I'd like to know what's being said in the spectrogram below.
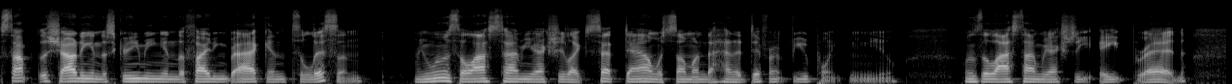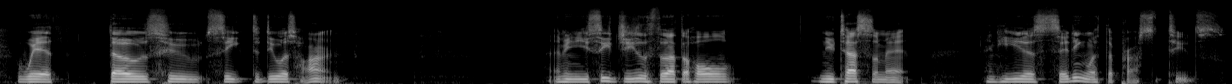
stop the shouting and the screaming and the fighting back and to listen. I mean, when was the last time you actually like sat down with someone that had a different viewpoint than you? When was the last time we actually ate bread with those who seek to do us harm? I mean, you see Jesus throughout the whole New Testament, and he is sitting with the prostitutes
